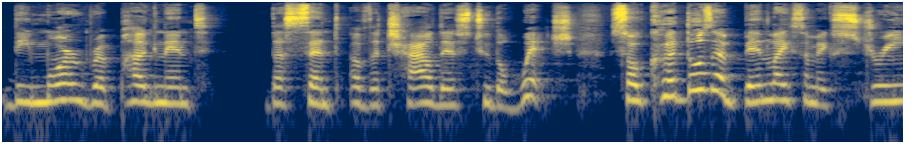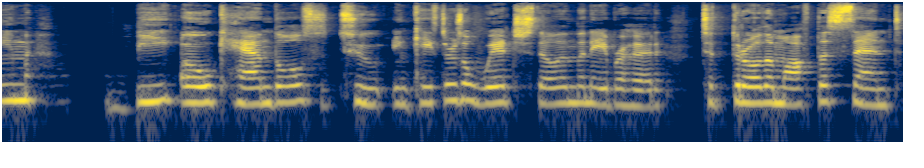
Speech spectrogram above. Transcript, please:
the more repugnant the scent of the child is to the witch. So, could those have been like some extreme BO candles to, in case there's a witch still in the neighborhood, to throw them off the scent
